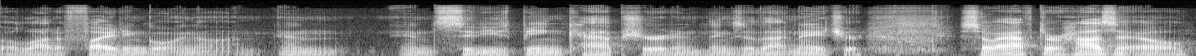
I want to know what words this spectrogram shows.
a lot of fighting going on, and and cities being captured and things of that nature. So after Hazael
